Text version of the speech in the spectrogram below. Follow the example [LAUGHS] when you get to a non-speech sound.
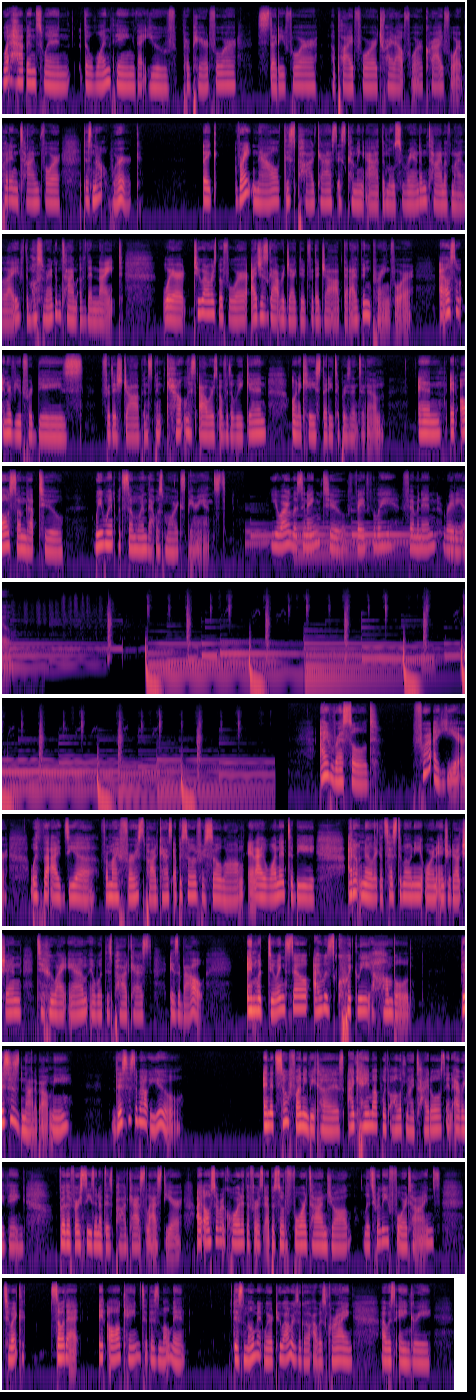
What happens when the one thing that you've prepared for, studied for, applied for, tried out for, cried for, put in time for does not work? Like right now, this podcast is coming at the most random time of my life, the most [LAUGHS] random time of the night, where two hours before, I just got rejected for the job that I've been praying for. I also interviewed for days for this job and spent countless hours over the weekend on a case study to present to them. And it all summed up to we went with someone that was more experienced. You are listening to Faithfully Feminine Radio. I wrestled for a year with the idea for my first podcast episode for so long. And I wanted to be, I don't know, like a testimony or an introduction to who I am and what this podcast is about. And with doing so, I was quickly humbled. This is not about me. This is about you. And it's so funny because I came up with all of my titles and everything for the first season of this podcast last year. I also recorded the first episode four times, y'all, literally four times, to it so that it all came to this moment. This moment where 2 hours ago I was crying, I was angry,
